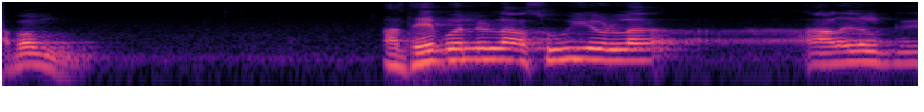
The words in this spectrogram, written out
അപ്പം അതേപോലെയുള്ള അസൂയുള്ള ആളുകൾക്ക്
